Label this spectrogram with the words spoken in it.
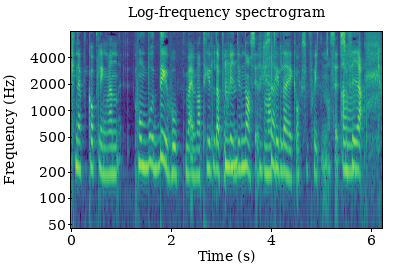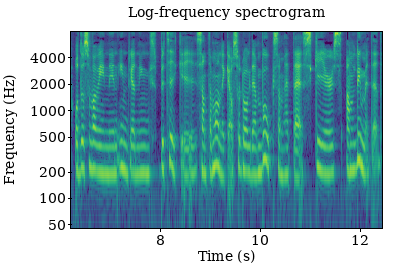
knäpp koppling, men hon bodde ihop med Matilda på Mm, skidgymnasiet. Exakt. Matilda gick också på skidgymnasiet, Ja. Sofia. Och då så var vi inne i en inredningsbutik i Santa Monica och så låg det en bok som hette Skiers Unlimited.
